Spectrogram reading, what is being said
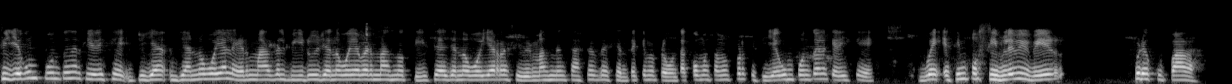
sí llegó un punto en el que yo dije, yo ya, ya no voy a leer más del virus, ya no voy a ver más noticias, ya no voy a recibir más mensajes de gente que me pregunta cómo estamos, porque sí llegó un punto en el que dije, güey, es imposible vivir preocupada.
